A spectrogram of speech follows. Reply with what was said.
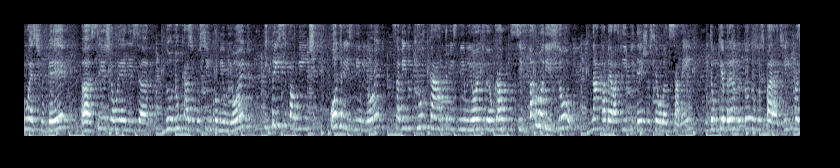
no SUV, uh, sejam eles uh, no, no caso do 5008 e principalmente o 3008, sabendo que o carro 3008 foi um carro que se valorizou na tabela FIP desde o seu lançamento, então quebrando todos os paradigmas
